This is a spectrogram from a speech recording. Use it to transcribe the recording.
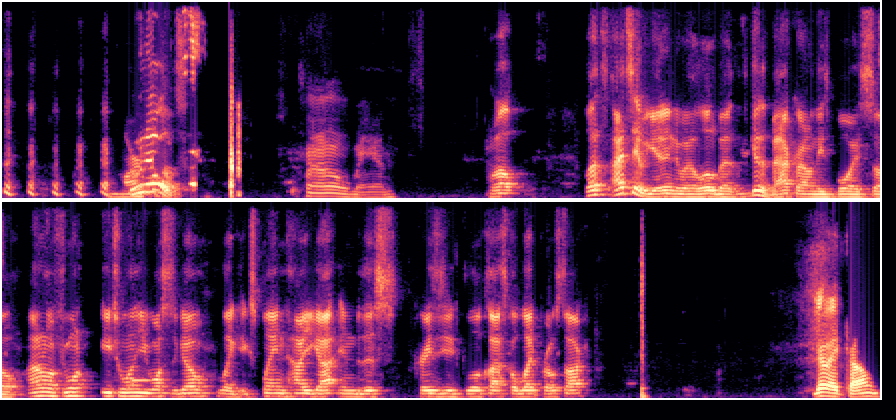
Who knows? oh man. Well, let's. I'd say we get into it a little bit. Get a background on these boys. So I don't know if you want each one of you wants to go like explain how you got into this crazy little class called light pro stock. Go ahead, Colin.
